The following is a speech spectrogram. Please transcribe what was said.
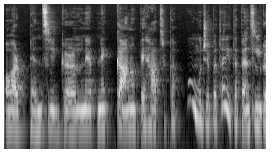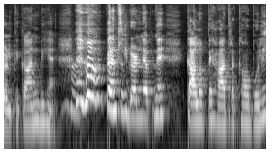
और पेंसिल गर्ल ने अपने कानों पे हाथ रखा। ओ, मुझे पता नहीं था पेंसिल गर्ल के कान भी हैं। हाँ। पेंसिल गर्ल ने अपने कानों पे हाथ रखा और बोली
